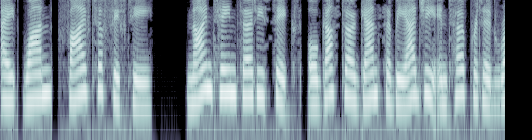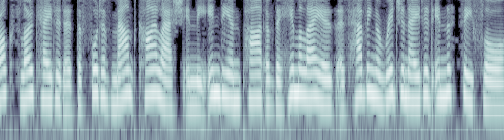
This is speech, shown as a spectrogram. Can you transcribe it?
8 1, 5–50. 1936, Augusto Gansser-Biaggi interpreted rocks located at the foot of Mount Kailash in the Indian part of the Himalayas as having originated in the seafloor.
